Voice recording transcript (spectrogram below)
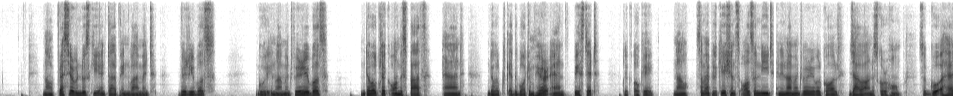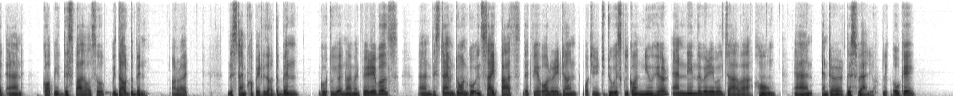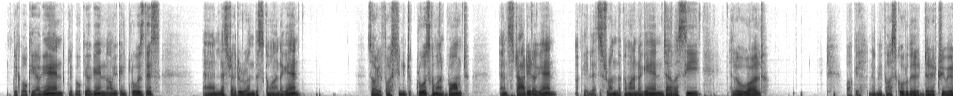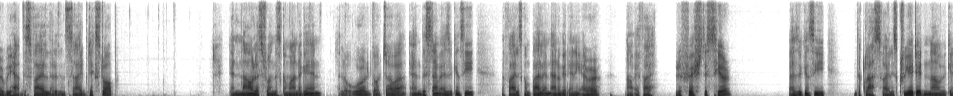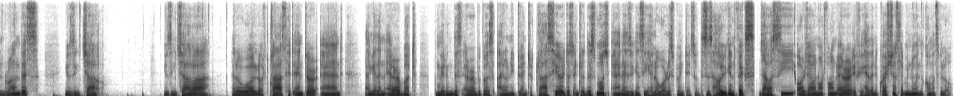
Now press your Windows key and type environment variables. Go to environment variables, double click on this path and double click at the bottom here and paste it. Click OK. Now, some applications also need an environment variable called java underscore home. So go ahead and copy this path also without the bin. All right. This time copy it without the bin. Go to your environment variables. And this time don't go inside paths that we have already done. What you need to do is click on new here and name the variable java home and enter this value. Click OK. Click OK again. Click OK again. Now you can close this. And let's try to run this command again. Sorry, first you need to close command prompt and start it again. Okay let's run the command again. javac. Hello world. Okay let me first go to the directory where we have this file that is inside desktop. And now let's run this command again. Hello world.java and this time as you can see the file is compiled and I don't get any error. Now if I refresh this here as you can see the class file is created. Now we can run this using Java, using Java hello world class hit enter and I get an error but I'm getting this error because I don't need to enter class here just enter this much and as you can see hello world is printed. So this is how you can fix javac or Java not found error. If you have any questions let me know in the comments below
